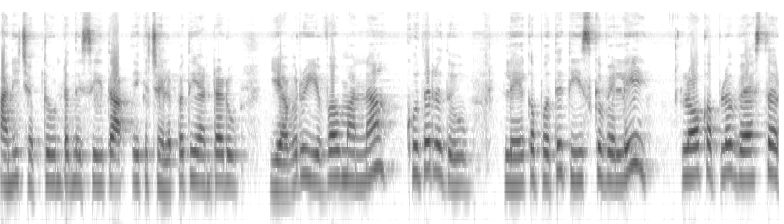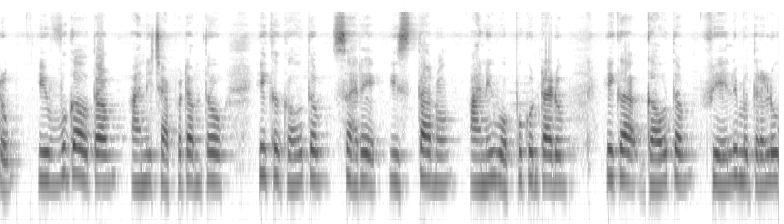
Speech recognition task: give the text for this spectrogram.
అని చెప్తూ ఉంటుంది సీత. ఇక చలపతి అంటాడు ఎవరు ఇవ్వమన్నా కుదరదు. లేకపోతే తీసుకువెళ్ళి లోకప్లో వేస్తారు. ఇవ్వు గౌతమ్ అని చెప్పడంతో ఇక గౌతమ్ సరే ఇస్తాను అని ఒప్పుకుంటాడు. ఇక గౌతమ్ వేలిముద్రలు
